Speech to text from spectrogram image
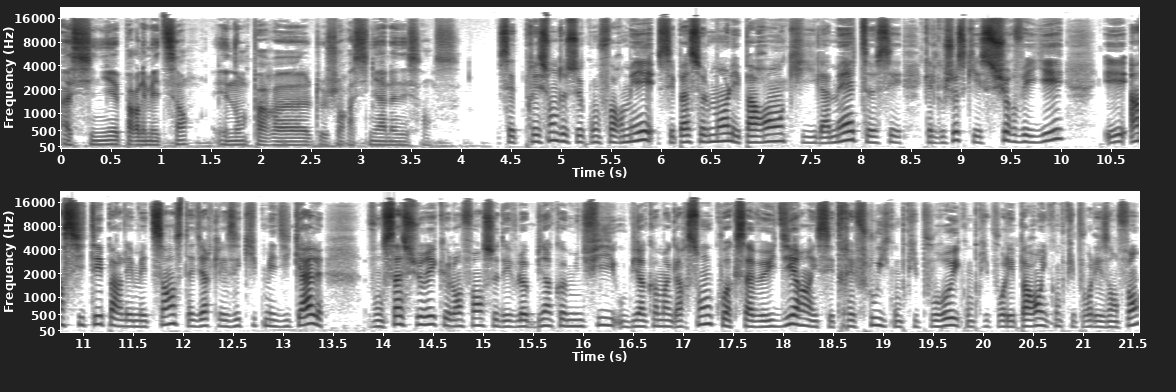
assigné par les médecins et non par le genre assigné à la naissance cette pression de se conformer, c'est pas seulement les parents qui la mettent, c'est quelque chose qui est surveillé et incité par les médecins, c'est-à-dire que les équipes médicales vont s'assurer que l'enfant se développe bien comme une fille ou bien comme un garçon, quoi que ça veuille dire, hein, et c'est très flou, y compris pour eux, y compris pour les parents, y compris pour les enfants.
